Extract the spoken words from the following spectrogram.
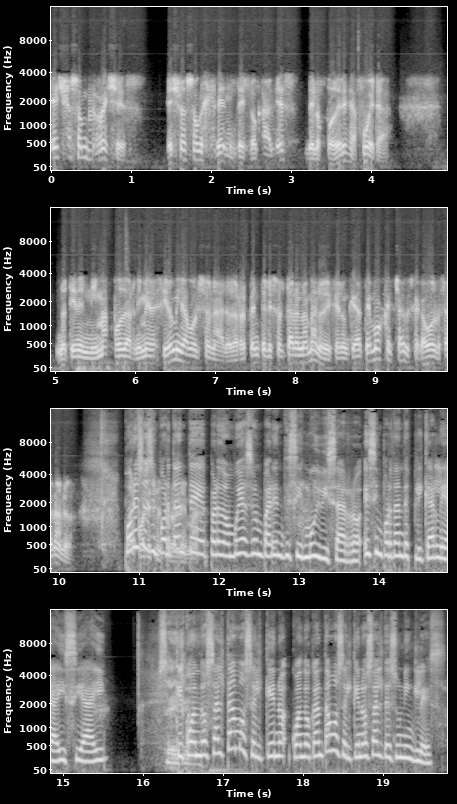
Ellos son reyes, ellos son gerentes locales de los poderes de afuera. No tienen ni más poder ni menos. Si no, mira a Bolsonaro, de repente le soltaron la mano y dijeron, quédate mosca, chau, y se acabó Bolsonaro. Por eso ¿Cuál es importante, perdón, voy a hacer un paréntesis muy bizarro. Es importante explicarle a ICI Sí, que claro. cuando saltamos el que no, cuando cantamos el que no salte es un inglés.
